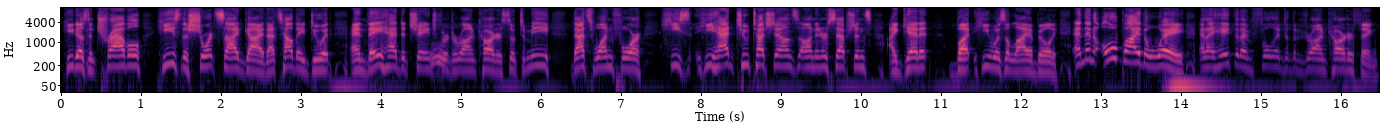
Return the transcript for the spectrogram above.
He doesn't travel. He's the short side guy. That's how they do it. And they had to change for mm. Duron Carter. So to me, that's one for he's he had two touchdowns on interceptions. I get it, but he was a liability. And then oh by the way, and I hate that I'm full into the Duron Carter thing.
